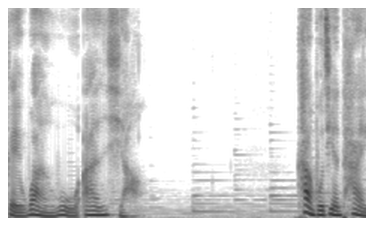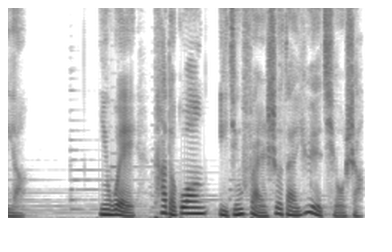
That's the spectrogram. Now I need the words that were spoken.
给万物安详。看不见太阳，因为它的光已经反射在月球上。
